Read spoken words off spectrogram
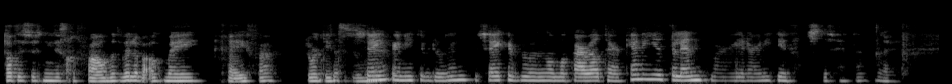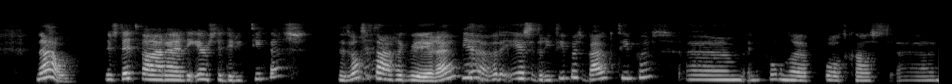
dat is dus niet het geval. Dat willen we ook meegeven door dit Dat te is doen. hè. zeker niet de bedoeling. Het is zeker de bedoeling om elkaar wel te herkennen in je talent, maar je daar niet in vast te zetten. Nee. Nou, Dus dit waren de eerste drie types. Dit was het eigenlijk weer, hè? Ja. de eerste drie types, buiktypes. Ehm, in de volgende podcast ehm,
